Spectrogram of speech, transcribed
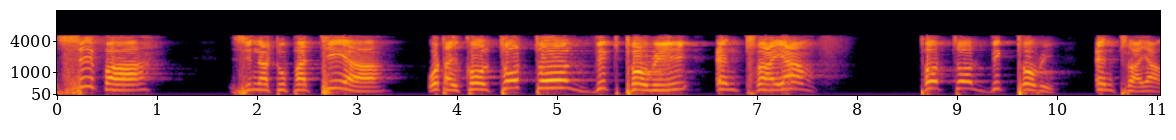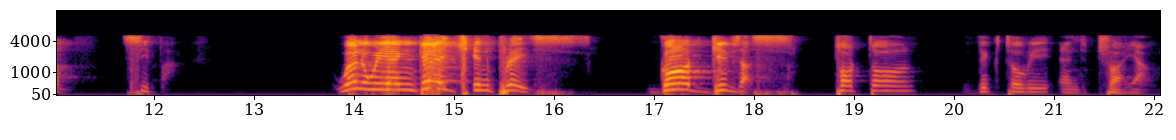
sifa zinatupatia what i call total victory and triumph. Total victory and triumph. Sifa. When we engage in praise god gives us total victory and triumph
